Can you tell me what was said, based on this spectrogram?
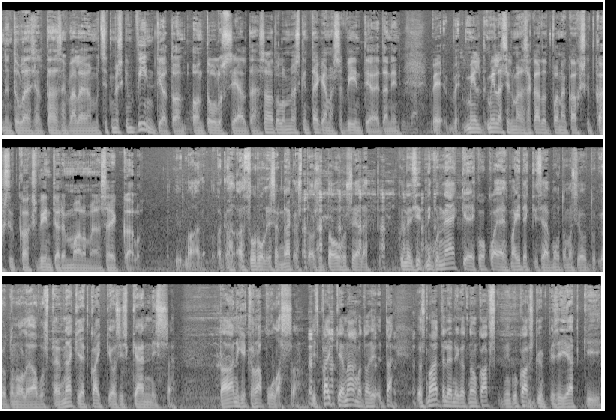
ne tulee sieltä tasaisen välein. Mutta sitten myöskin vintiot on, on tullut sieltä. Sä oot ollut myöskin tekemässä vintioita, niin me, me, millä silmällä sä katsot vuonna 2022 vintioiden maailmaa ja seikkailua? Mä aika surullisen näköistä on se touhu siellä. Kun ne sitten niin näkee koko ajan, että mä itsekin siellä muutamassa joutunut olemaan avustajana, näkee, että kaikki on siis kännissä tai ainakin krapulassa. Siis kaikkien naamat on, että jos mä ajattelen, niin, että ne on kaksi, niin kuin kaksikymppisiä jätkiä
